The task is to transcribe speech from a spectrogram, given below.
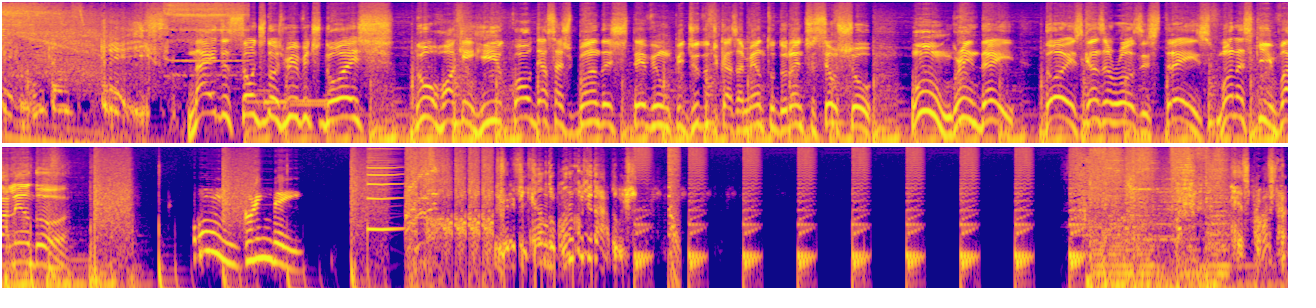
Pergunta 3. Na edição de 2022 do Rock in Rio, qual dessas bandas teve um pedido de casamento durante o seu show? 1. Um, Green Day. 2. Guns N' Roses. 3. Monaskin. Valendo! Um, Green Day. Verificando o banco de dados. Resposta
